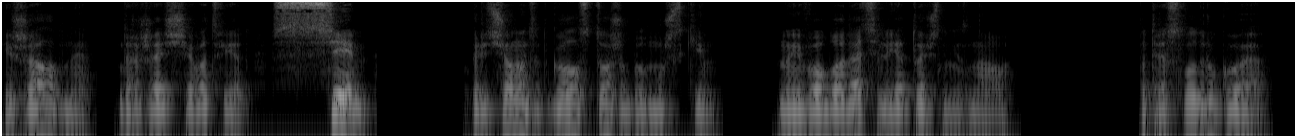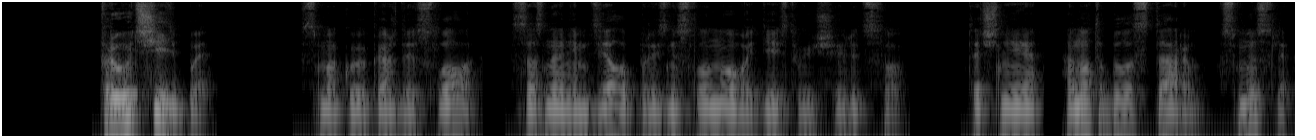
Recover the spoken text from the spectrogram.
И жалобное, дрожащее в ответ. «Семь!» Причем этот голос тоже был мужским, но его обладателя я точно не знала. Потрясло другое. «Проучить бы!» Смакуя каждое слово, сознанием дела произнесло новое действующее лицо. Точнее, оно-то было старым, в смысле,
